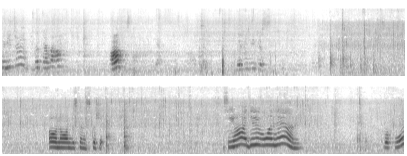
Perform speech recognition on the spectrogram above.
Can you turn the camera off? Off? Maybe we just. Oh no, I'm just gonna squish it. See how I did it with one hand? Before?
